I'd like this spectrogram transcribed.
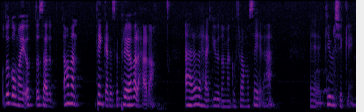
Och då går man ju upp och säger, ja men tänk att jag ska pröva det här då. Ära det här Gud om jag går fram och säger det här. Eh, gul kyckling.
